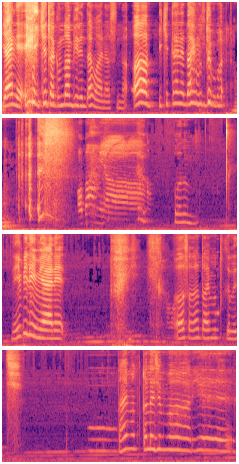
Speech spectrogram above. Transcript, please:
Yani iki takımdan birinde manasında. Aa iki tane diamond'ım var. Adam ya. Oğlum ne bileyim yani. Al sana diamond kılıç. Diamond kılıcım var yeah.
